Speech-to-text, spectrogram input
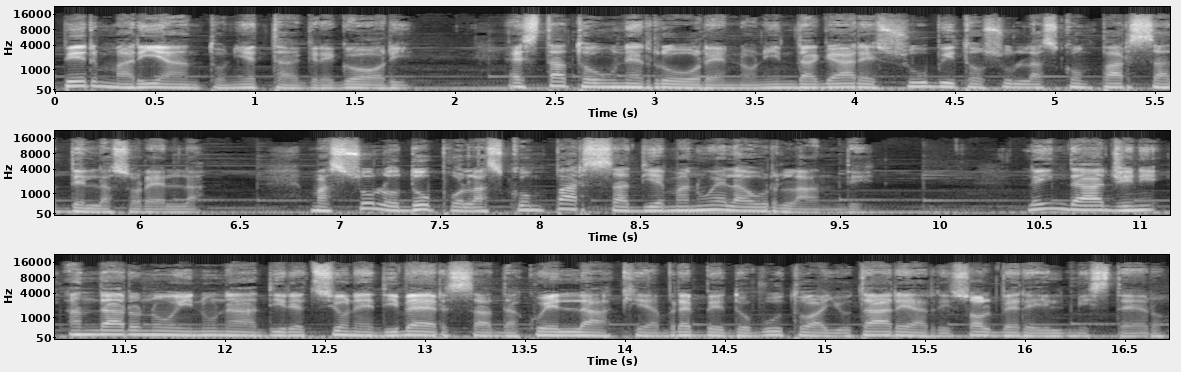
Per Maria Antonietta Gregori è stato un errore non indagare subito sulla scomparsa della sorella, ma solo dopo la scomparsa di Emanuela Orlandi. Le indagini andarono in una direzione diversa da quella che avrebbe dovuto aiutare a risolvere il mistero.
